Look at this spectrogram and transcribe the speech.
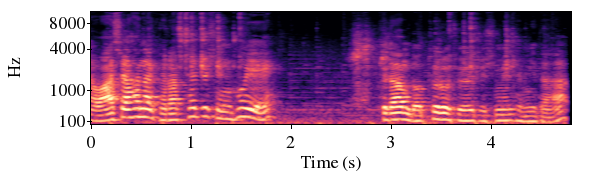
자, 와샤 하나 결합해 주신 후에 그 다음 너트로 조여 주시면 됩니다.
